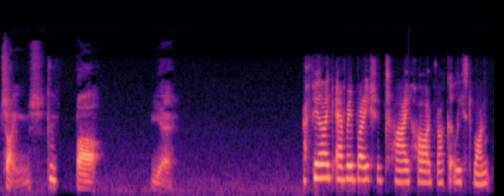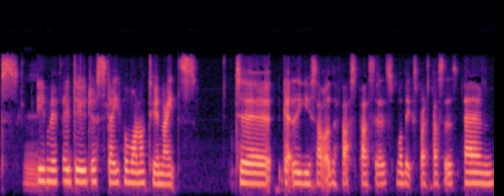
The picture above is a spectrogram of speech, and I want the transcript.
change, but yeah, I feel like everybody should try Hard Rock at least once, Mm. even if they do just stay for one or two nights to get the use out of the fast passes, well, the express passes. Um,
